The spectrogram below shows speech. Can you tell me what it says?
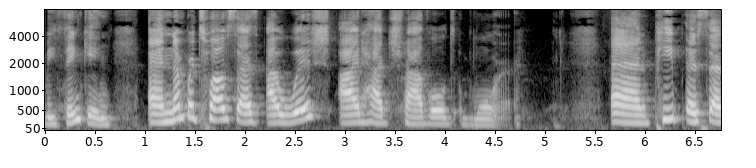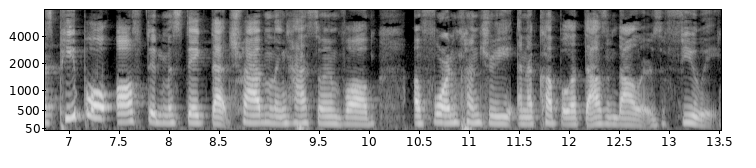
be thinking. And number 12 says, I wish I'd had traveled more. And it says, people often mistake that traveling has to involve a foreign country and a couple of thousand dollars. Fewy.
